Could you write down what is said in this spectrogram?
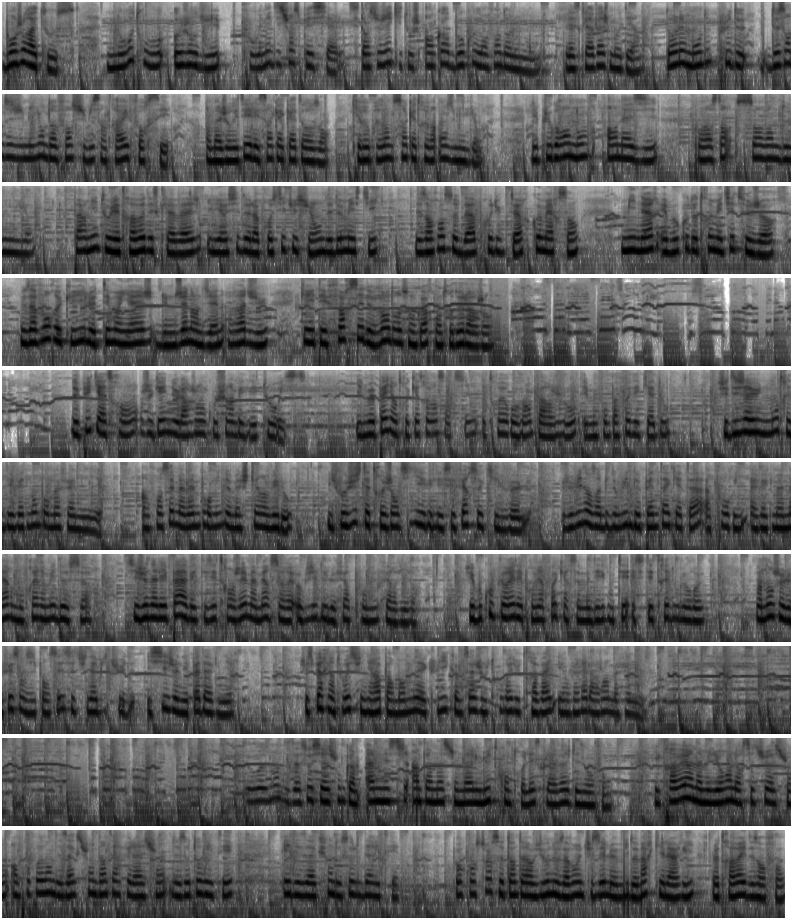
Bonjour à tous. Nous retrouvons aujourd'hui pour une édition spéciale. C'est un sujet qui touche encore beaucoup d'enfants dans le monde, l'esclavage moderne. Dans le monde, plus de 218 millions d'enfants subissent un travail forcé, en majorité les 5 à 14 ans, qui représentent 191 millions. Les plus grands nombres en Asie, pour l'instant 122 millions. Parmi tous les travaux d'esclavage, il y a aussi de la prostitution, des domestiques, des enfants soldats, producteurs, commerçants, mineurs et beaucoup d'autres métiers de ce genre. Nous avons recueilli le témoignage d'une jeune indienne, Raju, qui a été forcée de vendre son corps contre de l'argent. Depuis 4 ans, je gagne de l'argent en couchant avec des touristes. Ils me payent entre 80 centimes et 3,20€ par jour et me font parfois des cadeaux. J'ai déjà eu une montre et des vêtements pour ma famille. Un Français m'a même promis de m'acheter un vélo. Il faut juste être gentil et les laisser faire ce qu'ils veulent. Je vis dans un bidonville de Pentakata à Pourri avec ma mère, mon frère et mes deux sœurs. Si je n'allais pas avec des étrangers, ma mère serait obligée de le faire pour nous faire vivre. J'ai beaucoup pleuré les premières fois car ça me dégoûtait et c'était très douloureux. Maintenant je le fais sans y penser, c'est une habitude. Ici je n'ai pas d'avenir. J'espère qu'un touriste finira par m'emmener avec lui, comme ça je trouverai du travail et enverrai l'argent à ma famille. Heureusement, des associations comme Amnesty International luttent contre l'esclavage des enfants. Ils travaillent en améliorant leur situation en proposant des actions d'interpellation des autorités et des actions de solidarité. Pour construire cette interview, nous avons utilisé le mot de Marc Larry, le travail des enfants.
